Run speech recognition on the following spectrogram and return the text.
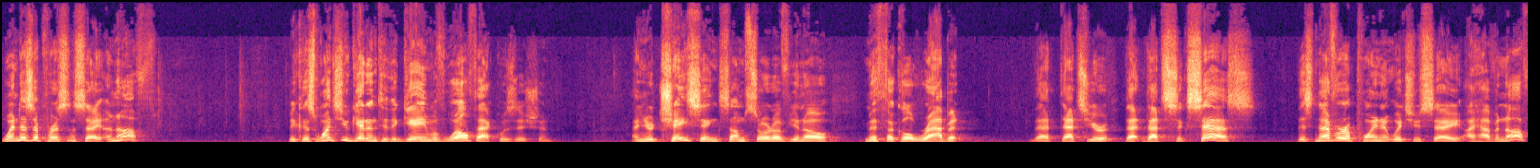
When does a person say enough? Because once you get into the game of wealth acquisition, and you're chasing some sort of, you know, mythical rabbit that, that's, your, that, that's success, there's never a point at which you say, I have enough.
